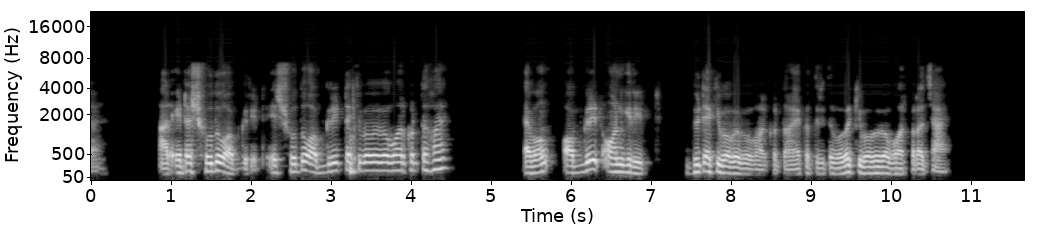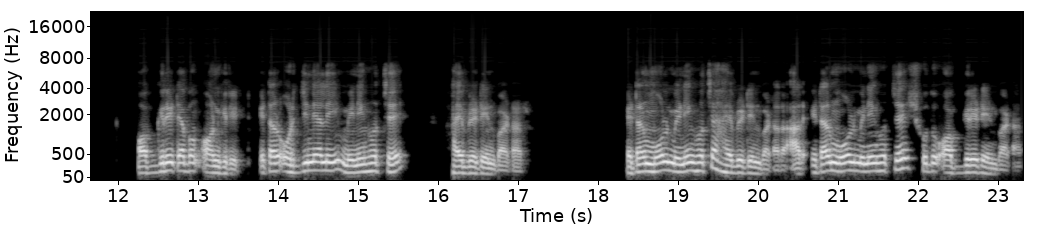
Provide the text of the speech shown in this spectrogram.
যায়। আর এটা শুধু অফগ্রিড এই শুধু অফগ্রিডটা কীভাবে ব্যবহার করতে হয়? এবং অফগ্রিড অনগ্রিড দুইটা কীভাবে ব্যবহার করতে হয়? একত্রিতভাবে কীভাবে ব্যবহার করা যায়? অফগ্রিড এবং অনগ্রিড এটার অরিজিনালি মিনিং হচ্ছে হাইব্রিড ইনভার্টার এটার মূল মিনিং হচ্ছে হাইব্রিড ইনভার্টার আর এটার মূল মিনিং হচ্ছে শুধু অফগ্রিড ইনভার্টার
